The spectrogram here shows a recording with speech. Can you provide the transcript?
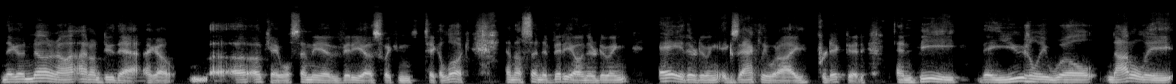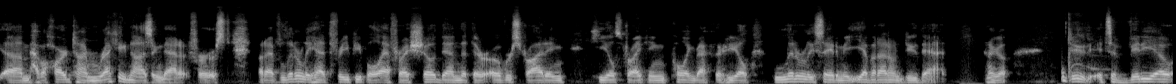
And they go, "No, no, no, I don't do that." I go, uh, "Okay, well, send me a video so we can take a look," and they'll send a video, and they're doing a, they're doing exactly what I predicted, and B, they usually will not only um, have a hard time recognizing that at first, but I've literally had three people after I showed them that they're overstriding, heel striking, pulling back their heel, literally say to me, "Yeah, but I don't do that," and I go, "Dude, it's a video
